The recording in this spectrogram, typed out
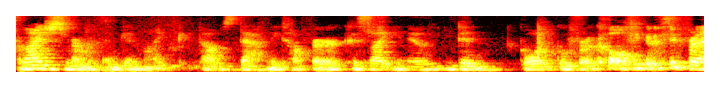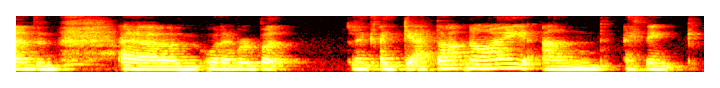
And I just remember thinking like that was definitely tougher because like you know you didn't go out, go for a coffee with your friend and um, whatever. But like I get that now and I think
